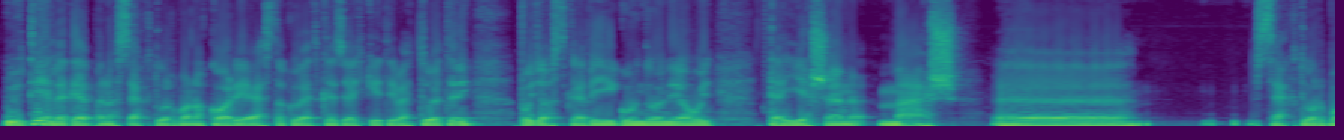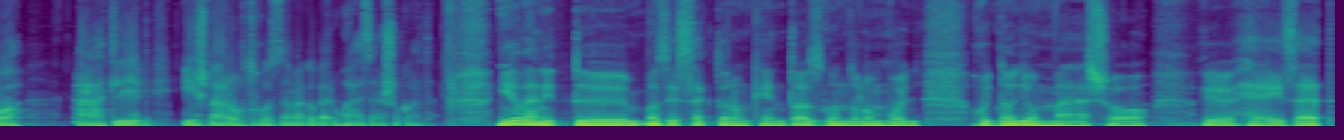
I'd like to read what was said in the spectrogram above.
ő tényleg ebben a szektorban akarja ezt a következő egy-két évet tölteni, vagy azt kell végig gondolnia, hogy teljesen más ö, szektorba átlép, és már ott hozza meg a beruházásokat. Nyilván itt azért szektoronként azt gondolom, hogy, hogy nagyon más a helyzet.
